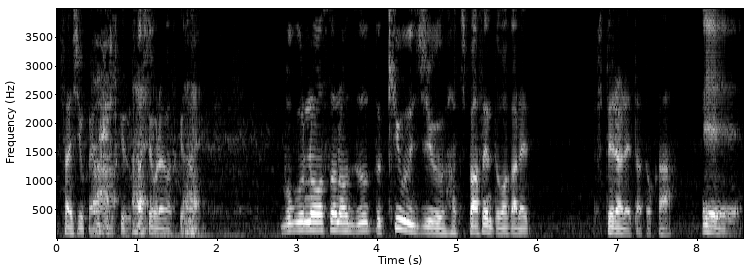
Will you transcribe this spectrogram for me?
最終回ですけど、あさせてもらいますけど、はい。僕のそのずっと98%別れ、捨てられたとか、え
